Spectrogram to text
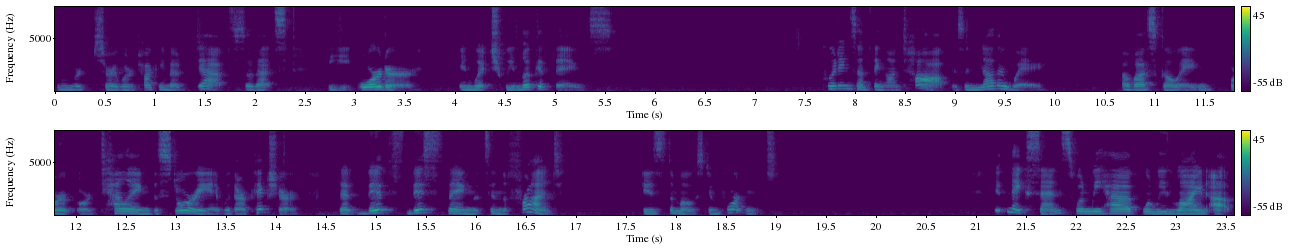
when we're sorry, when we're talking about depth, so that's the order in which we look at things. Putting something on top is another way of us going or, or telling the story with our picture that this, this thing that's in the front is the most important. It makes sense when we have, when we line up,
